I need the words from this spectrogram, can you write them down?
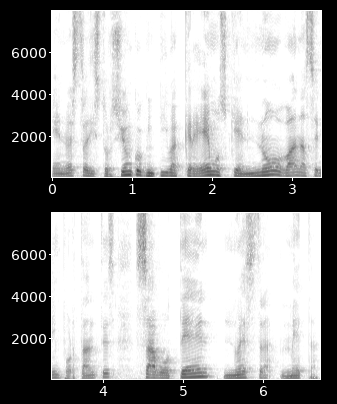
en nuestra distorsión cognitiva creemos que no van a ser importantes, saboteen nuestra meta.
